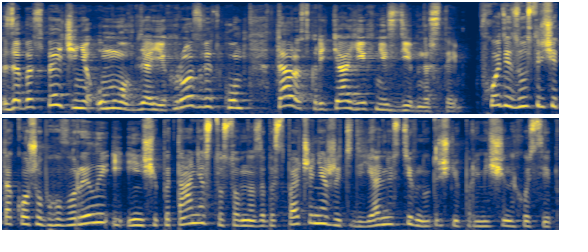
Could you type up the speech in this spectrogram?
забезпечення умов для їх розвитку та розкриття їхніх здібностей. В ході зустрічі також обговорили і інші питання стосовно забезпечення життєдіяльності внутрішньопереміщених осіб.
